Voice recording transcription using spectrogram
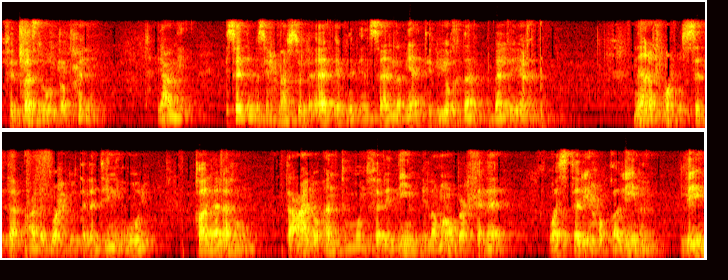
في البذل والتضحية. يعني السيد المسيح نفسه اللي قال ابن الإنسان لم يأتي ليخدم بل ليخدم. نعرف مرقس 6 عدد 31 يقول قال لهم تعالوا أنتم منفردين إلى موضع خلاء واستريحوا قليلا. ليه؟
